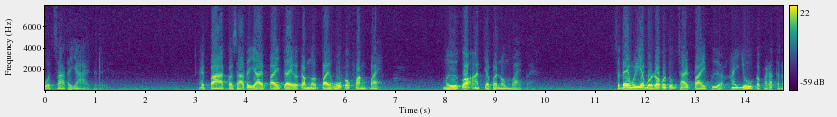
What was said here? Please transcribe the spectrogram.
วดสาธยายจะเลยให้ปากก็สาธยายไปใจก็กำหนดไปหูก็ฟังไป มือก็อาจจะพนมไหว้ไป แสดงวิริยาบทเราก็ถูกใช้ไปเพื่อให้อยู่กับพระรัตน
